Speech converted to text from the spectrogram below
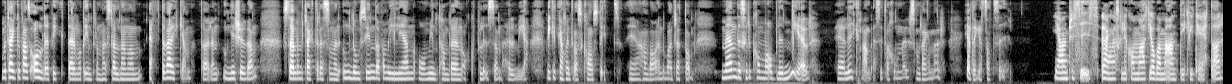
Med tanke på hans ålder fick däremot inte de här stölderna någon efterverkan för den unge tjuven. Stölden betraktades som en ungdomssynd av familjen och mynthandlaren och polisen höll med. Vilket kanske inte var så konstigt. Eh, han var ändå bara 13. Men det skulle komma att bli mer eh, liknande situationer som Ragnar helt enkelt satt sig i. Ja men precis. Ragnar skulle komma att jobba med antikviteter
